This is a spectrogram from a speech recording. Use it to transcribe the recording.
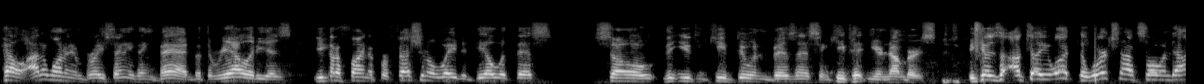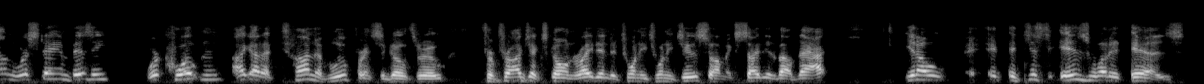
hell, I don't want to embrace anything bad, but the reality is you got to find a professional way to deal with this so that you can keep doing business and keep hitting your numbers. Because I'll tell you what, the work's not slowing down. We're staying busy. We're quoting. I got a ton of blueprints to go through for projects going right into 2022. So I'm excited about that. You know, it, it just is what it is.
